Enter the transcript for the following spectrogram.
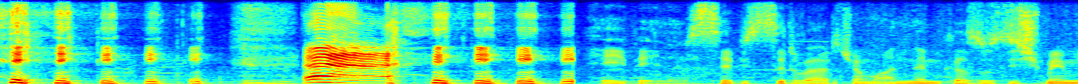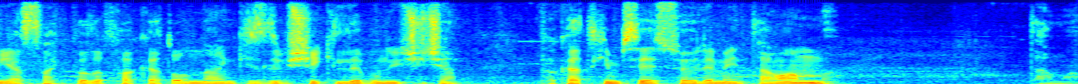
hey beyler size bir sır vereceğim. Annem gazoz içmemi yasakladı fakat ondan gizli bir şekilde bunu içeceğim. Fakat kimseye söylemeyin tamam mı? Tamam.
